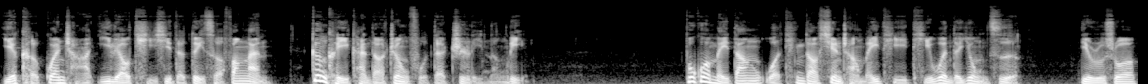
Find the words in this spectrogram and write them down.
也可观察医疗体系的对策方案，更可以看到政府的治理能力。不过，每当我听到现场媒体提问的用字，例如说，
